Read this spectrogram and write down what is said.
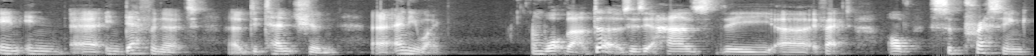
in, in uh, indefinite uh, detention uh, anyway. And what that does is it has the uh, effect of suppressing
